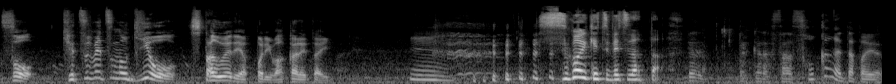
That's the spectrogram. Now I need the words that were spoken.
そう。決別の儀をした上でやっぱり別れたい。うん。すごい決別だった。だだからさそう考えたらや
